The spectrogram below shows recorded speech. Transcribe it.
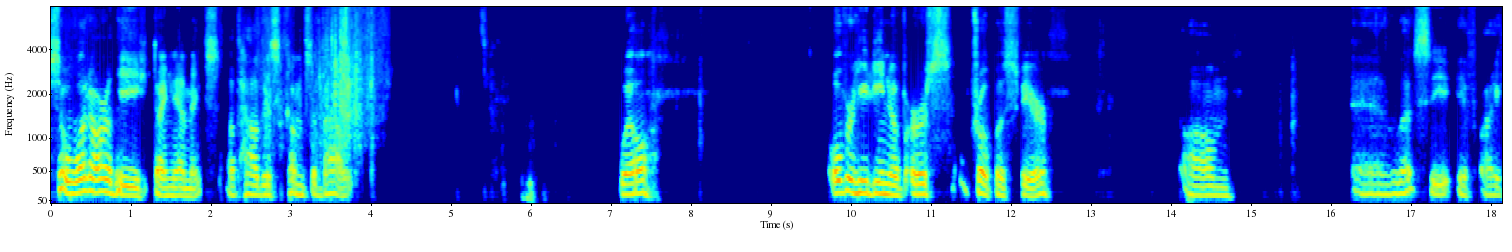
So what are the dynamics of how this comes about? Well, overheating of Earth's troposphere. Um, and let's see if I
